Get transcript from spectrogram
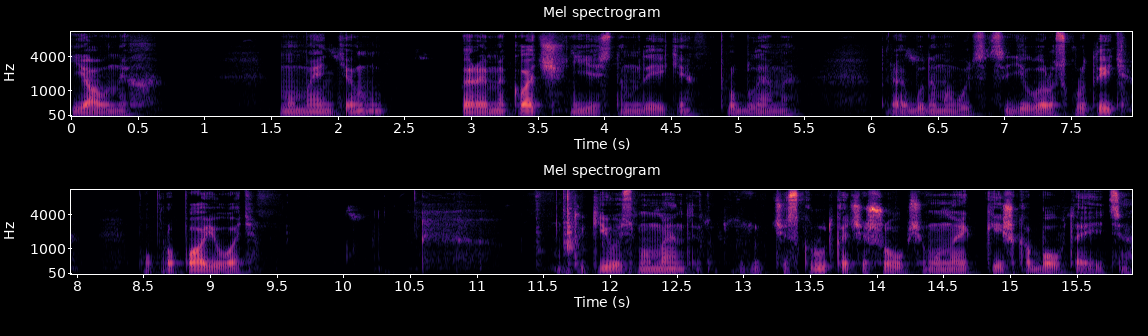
явних моментів. Ну, перемикач, є там деякі проблеми. Треба буде, мабуть, це діло розкрутити, попропаювати. Такі ось моменти. Тобто тут чи скрутка, чи що, в общем, воно як кишка бовтається.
